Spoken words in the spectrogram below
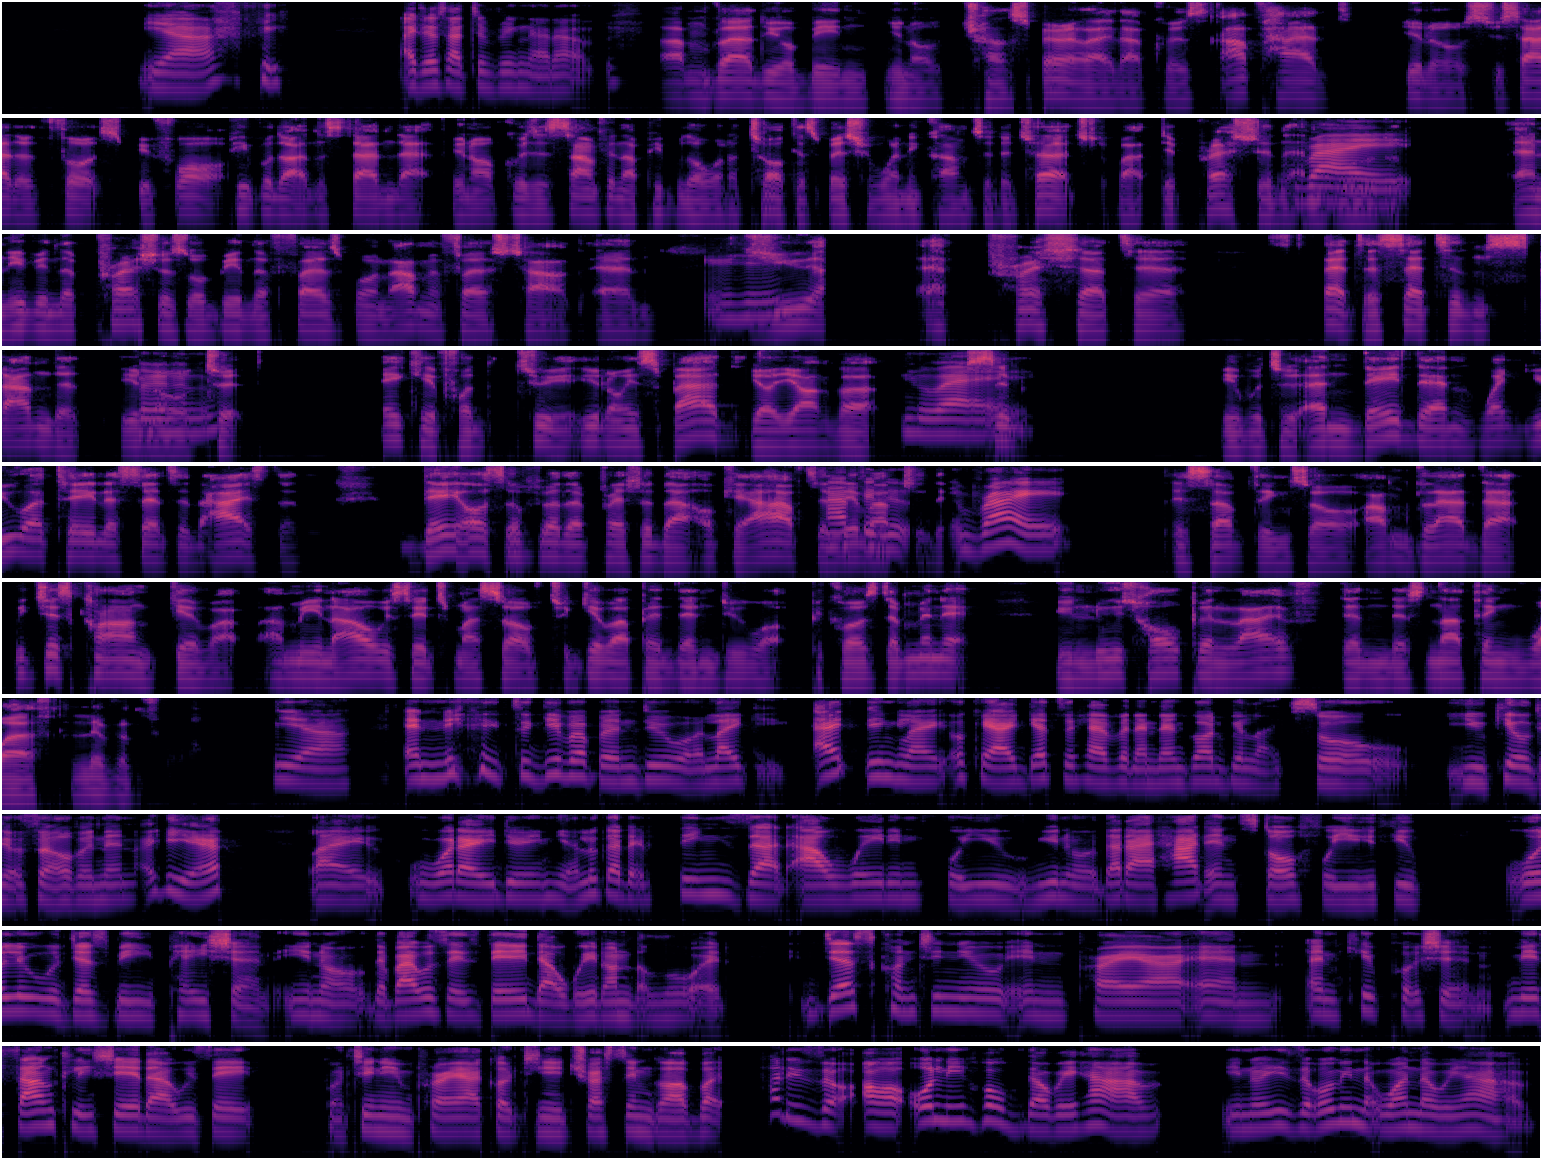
yeah. I just had to bring that up. I'm glad you're being, you know, transparent like that because I've had, you know, suicidal thoughts before. People don't understand that, you know, because it's something that people don't want to talk, especially when it comes to the church about depression and right. and even the pressures of being the firstborn. I'm a first child, and Mhm. you have pressure to set a certain standard, you know, Mhm. to take it for to you know, it's bad your younger Right. sim- people to and they then when you attain a certain high standard, they also feel the pressure that okay, I have to I have live to up do- to this right. It's something. So I'm glad that we just can't give up. I mean, I always say to myself to give up and then do what? Because the minute you lose hope in life, then there's nothing worth living for. Yeah. And to give up and do it. Like I think like, okay, I get to heaven and then God be like, So you killed yourself and then I hear like what are you doing here? Look at the things that are waiting for you, you know, that I had in store for you if you only would just be patient. You know, the Bible says they that wait on the Lord. Just continue in prayer and and keep pushing. It may sound cliche that we say continue in prayer, continue trusting God, but that is the, our only hope that we have. You know, He's the only one that we have.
